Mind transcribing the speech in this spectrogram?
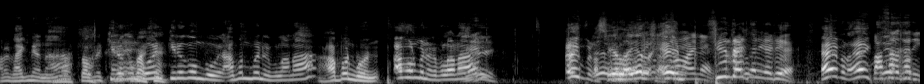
আমি ভাগ না না। হ্যাঁ, চল। কীরকম বোন। কীরকম বোন? আপন বোনের বলা না? আপন বোন। আপন বোনের বলা না? এই। বড়া এলা এলা এই চিন্তাই করি এডে। এই বড়া এই। পাসার খারি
